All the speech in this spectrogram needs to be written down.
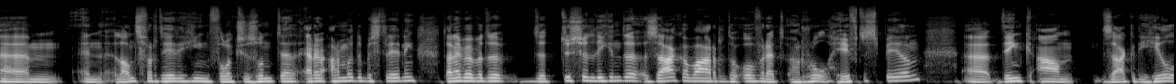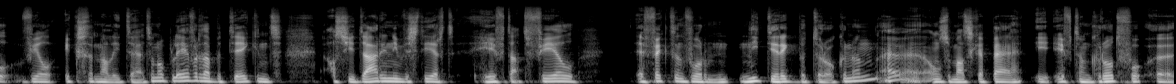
um, en landsverdediging, volksgezondheid, armoedebestrijding. Dan hebben we de, de tussenliggende zaken waar de overheid een rol heeft te spelen. Uh, denk aan zaken die heel veel externaliteiten opleveren. Dat betekent, als je daarin investeert, heeft dat veel effecten voor niet direct betrokkenen. Onze maatschappij heeft een groot eh,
